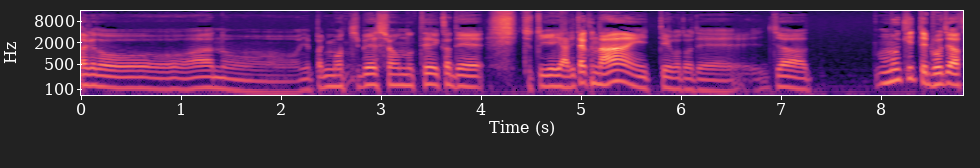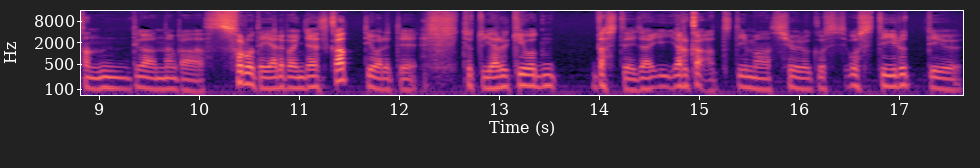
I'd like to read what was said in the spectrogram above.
だけど、あの、やっぱりモチベーションの低下で、ちょっと家やりたくないっていうことで、じゃあ、思い切ってロジャーさんがなんかソロでやればいいんじゃないですかって言われて、ちょっとやる気を出して、じゃあやるかっつって今収録をしているっていう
